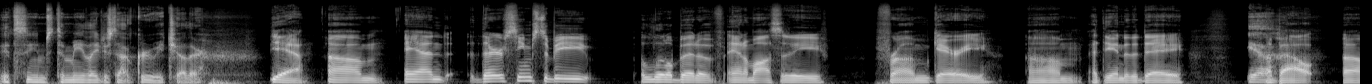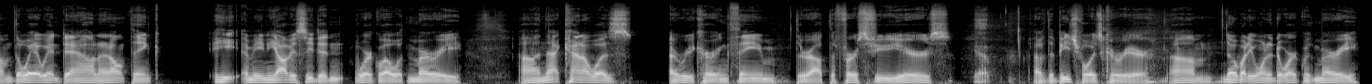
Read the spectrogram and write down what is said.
it seems to me they just outgrew each other. Yeah. Um, and there seems to be a little bit of animosity from Gary um, at the end of the day Yeah. about um, the way it went down. I don't think he, I mean, he obviously didn't work well with Murry. Uh, and that kind of was a recurring theme throughout the first few years Yep. of the Beach Boys' career. Um, nobody wanted to work with Murry.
